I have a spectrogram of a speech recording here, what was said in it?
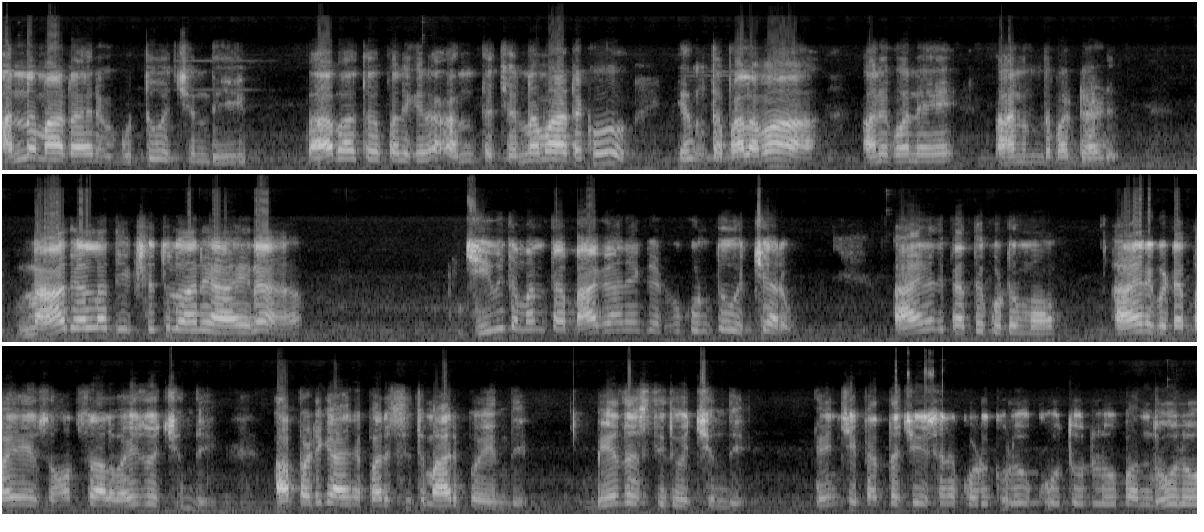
అన్న మాట ఆయనకు గుర్తు వచ్చింది. బాబాతో పలికిన అంత చిన్న మాటకు ఇంత బలమా అనుకొని ఆనందపడ్డాడు. నాదెళ్ళ దీక్షితులు అని ఆయన జీవితమంతా బాగానే గడుపుకుంటూ వచ్చారు. ఆయనది పెద్ద కుటుంబం. ఆయనకు డెబ్బై ఐదు సంవత్సరాల వయసు వచ్చింది. అప్పటికి ఆయన పరిస్థితి మారిపోయింది. భేద స్థితి వచ్చింది. పెంచి పెద్ద చేసిన కొడుకులు కూతుర్లు బంధువులు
